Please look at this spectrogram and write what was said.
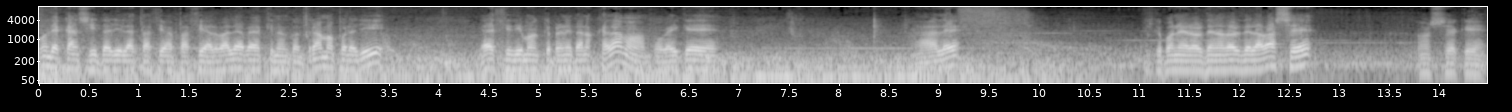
Un descansito allí en la estación espacial, ¿vale? A ver qué nos encontramos por allí Ya decidimos en qué planeta nos quedamos Porque hay que... Vale Hay que poner el ordenador de la base. O sea que...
